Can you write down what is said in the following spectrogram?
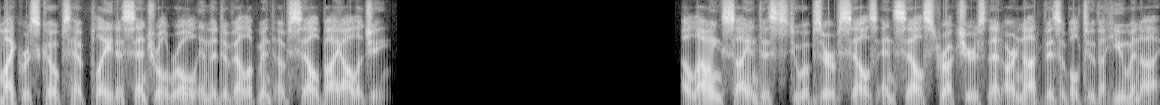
Microscopes have played a central role in the development of cell biology. Allowing scientists to observe cells and cell structures that are not visible to the human eye.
